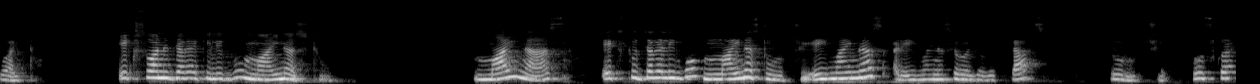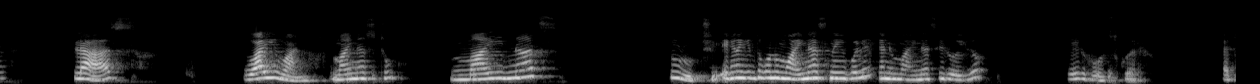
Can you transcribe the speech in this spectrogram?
y two x ওয়ানের জায়গায় কি লিখব? মাইনাস টু মাইনাস এক্স টুর জায়গায় লিখব মাইনাস টু রুট থ্রি এই মাইনাস আর এই মাইনাসে হয়ে যাবে plus two root three whole square plus y one minus two minus two root three এখানে কিন্তু কোনো মাইনাস নেই বলে, এখানে মাইনাসই রইল এর হোল স্কোয়ার এত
